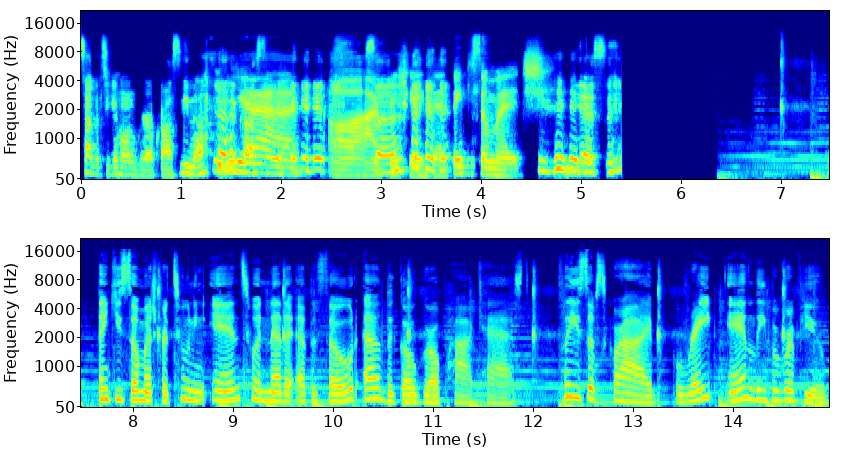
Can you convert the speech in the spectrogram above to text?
talking to your homegirl across, you know. Yeah. oh, I appreciate that. Thank you so much. yes. Thank you so much for tuning in to another episode of the Go Girl Podcast. Please subscribe, rate, and leave a review.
